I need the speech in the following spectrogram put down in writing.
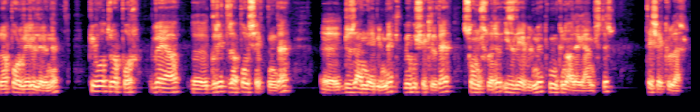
rapor verilerini pivot rapor veya e, grid rapor şeklinde e, düzenleyebilmek ve bu şekilde sonuçları izleyebilmek mümkün hale gelmiştir. Teşekkürler.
